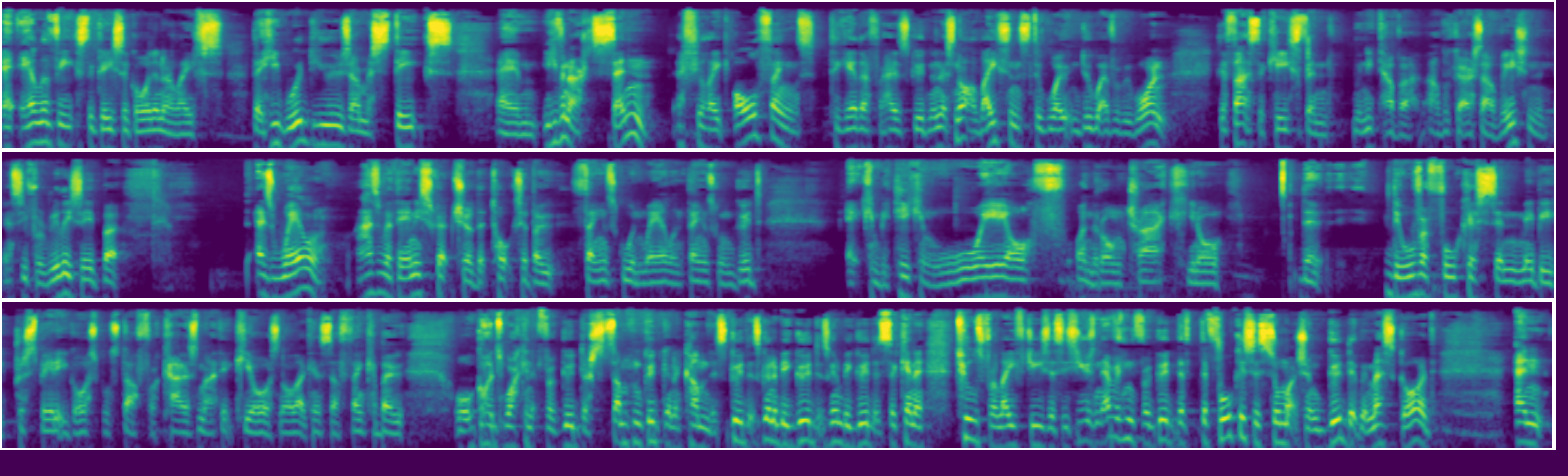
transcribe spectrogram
it elevates the grace of God in our lives. That He would use our mistakes, um, even our sin, if you like, all things together for His good. And it's not a license to go out and do whatever we want. If that's the case, then we need to have a, a look at our salvation and see if we're really saved. But as well, as with any scripture that talks about things going well and things going good, it can be taken way off on the wrong track. You know, the the over focus in maybe prosperity gospel stuff or charismatic chaos and all that kind of stuff think about, oh, God's working it for good. There's something good going to come that's good. It's going to be good. It's going to be good. It's the kind of tools for life, Jesus. He's using everything for good. The, the focus is so much on good that we miss God. And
